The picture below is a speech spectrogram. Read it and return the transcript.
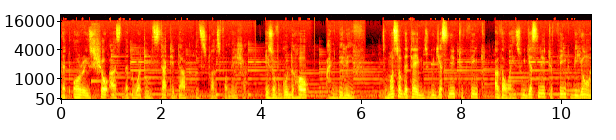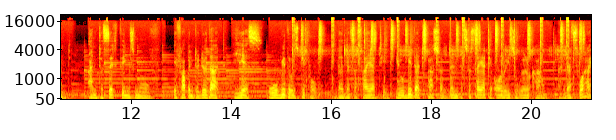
that always show us that what we started up is transformation, is of good hope and belief. So most of the times we just need to think otherwise. We just need to think beyond and to set things move. If happen to do that, yes, we will be those people that the society, you will be that person that the society always welcome. And that's why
